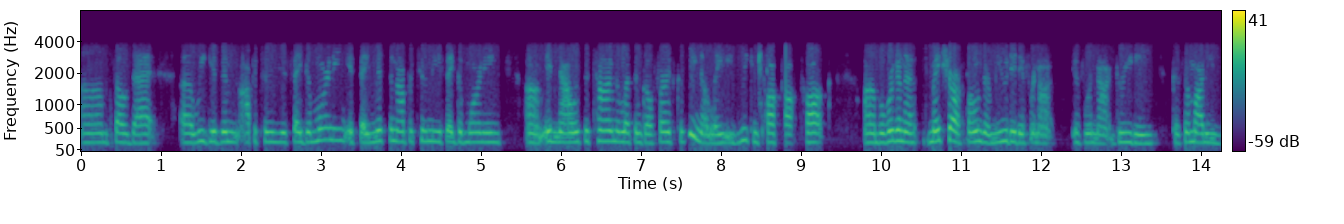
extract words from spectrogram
um, so that uh, we give them an opportunity to say good morning. If they missed an opportunity to say good morning, um, it now is the time to let them go first because we know, ladies, we can talk, talk, talk. Um, but we're going to make sure our phones are muted if we're not if we're not greeting because somebody's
